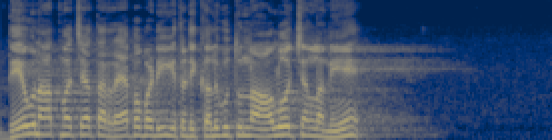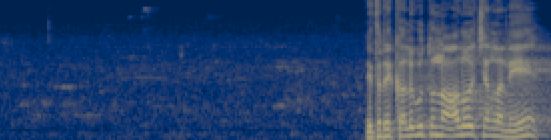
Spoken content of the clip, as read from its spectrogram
దేవుని ఆత్మ చేత రేపబడి ఇతడి కలుగుతున్న ఆలోచనలని ఇతడి కలుగుతున్న ఆలోచనలని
